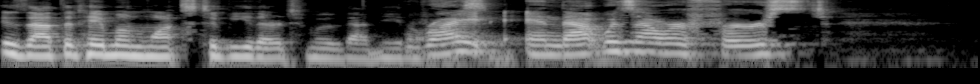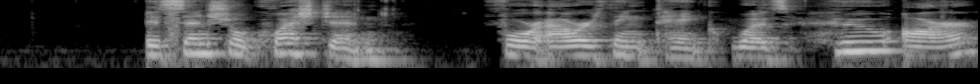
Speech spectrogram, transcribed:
is at the table and wants to be there to move that needle right and that was our first essential question for our think tank was who are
